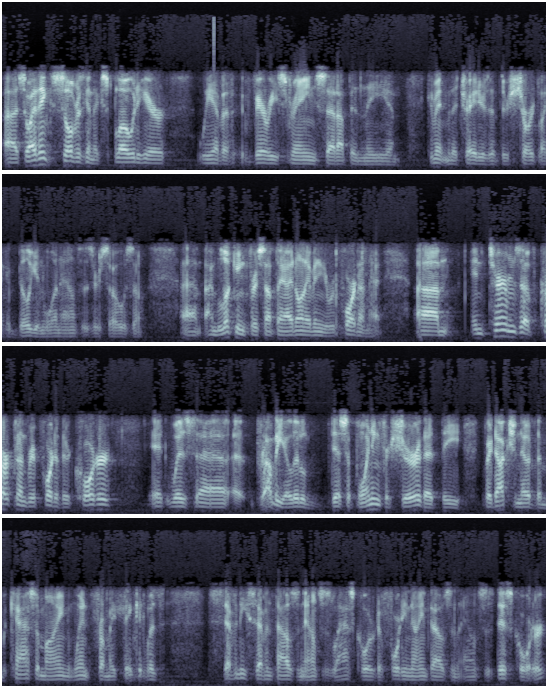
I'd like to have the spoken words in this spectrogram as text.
Uh, so I think silver is going to explode here. We have a very strange setup in the uh, commitment of traders that they're short like a billion one ounces or so. So uh, I'm looking for something. I don't have any report on that. Um, in terms of Kirkland report of their quarter, it was uh, probably a little disappointing for sure that the production out of the Macassa mine went from I think it was 77,000 ounces last quarter to 49,000 ounces this quarter.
